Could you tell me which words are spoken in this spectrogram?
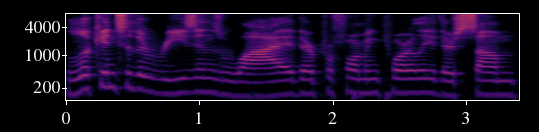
look into the reasons why they're performing poorly. There's some,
